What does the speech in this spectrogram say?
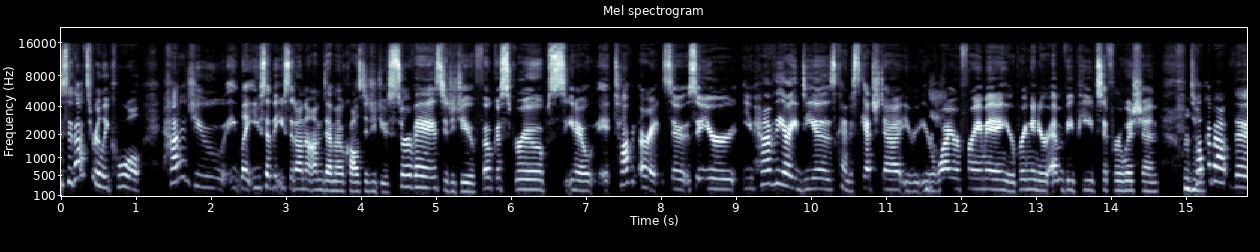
so that's really cool. How did you, like you said that you sit on, on demo calls. Did you do surveys? Did you do focus groups? You know, it, talk, all right. So, so you're, you have the ideas kind of sketched out, you're, you're wireframing, you're bringing your MVP to fruition. Mm-hmm. Talk about the,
